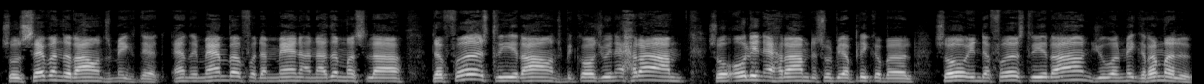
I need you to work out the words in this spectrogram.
So seven rounds make that. And remember, for the men, another masla, the first three rounds, because you're in ihram, so all in ihram, this will be applicable. So in the first three rounds, you will make ramal.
